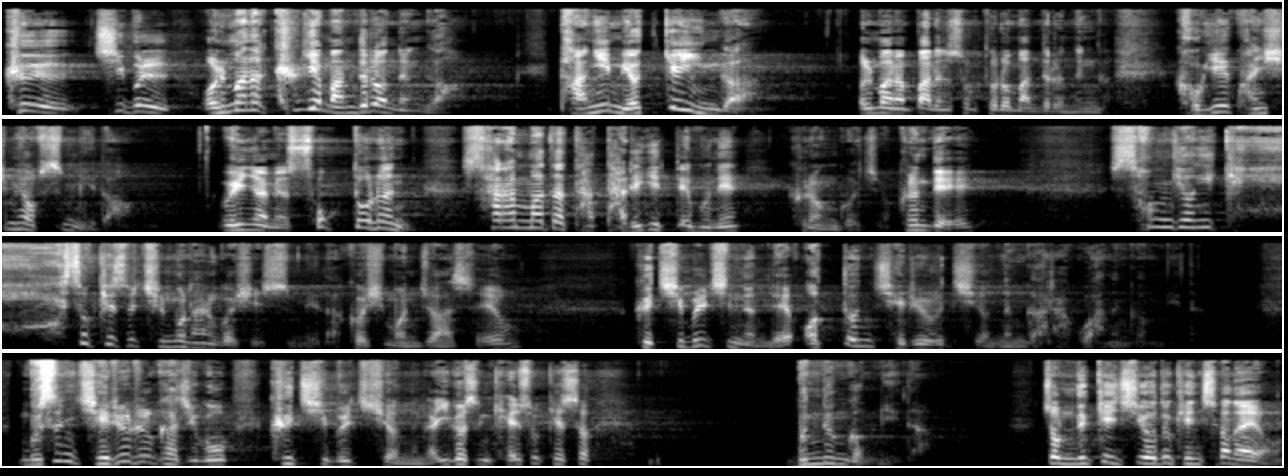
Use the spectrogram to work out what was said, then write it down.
그 집을 얼마나 크게 만들었는가, 방이 몇 개인가, 얼마나 빠른 속도로 만들었는가, 거기에 관심이 없습니다. 왜냐하면 속도는 사람마다 다 다르기 때문에 그런 거죠. 그런데 성경이 계속해서 질문하는 것이 있습니다. 그것이 먼저 아세요? 그 집을 짓는데 어떤 재료로 지었는가라고 하는 겁니다. 무슨 재료를 가지고 그 집을 지었는가? 이것은 계속해서 묻는 겁니다. 좀 늦게 지어도 괜찮아요.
